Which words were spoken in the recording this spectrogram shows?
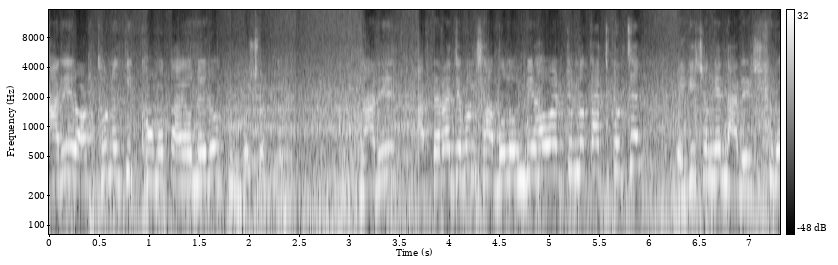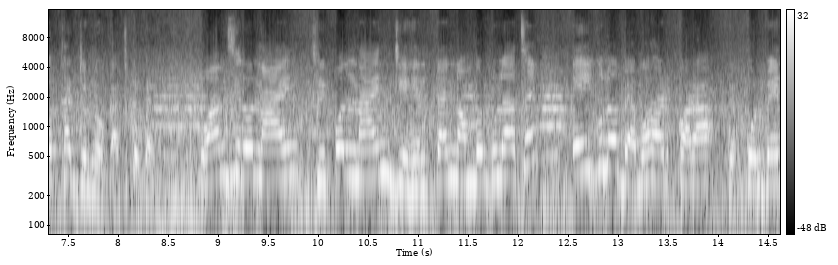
নারীর অর্থনৈতিক ক্ষমতায়নেরও পূর্বশর্ত। নারীর, আপনারা যেমন স্বাবলম্বী হওয়ার জন্য কাজ করছেন, একই সঙ্গে নারীর সুরক্ষার জন্যও কাজ করবেন। One zero nine triple nine যে হেল্পলাইন নম্বরগুলো আছে, এইগুলো ব্যবহার করা, করবেন,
